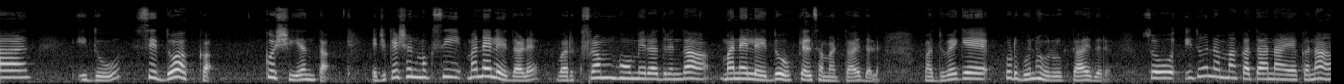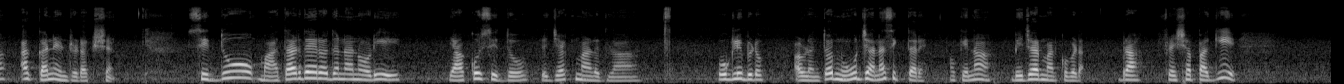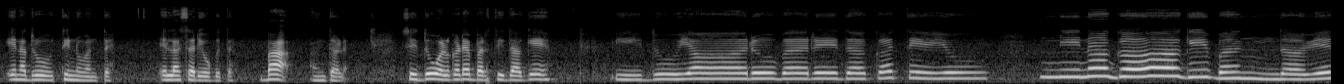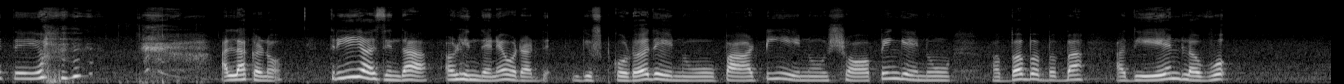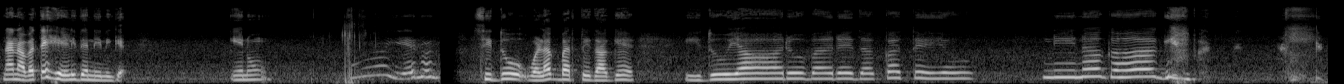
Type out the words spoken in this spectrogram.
ಇದು ಸಿದ್ದು ಅಕ್ಕ, ಖುಷಿ ಅಂತ. ಎಜುಕೇಷನ್ ಮುಗಿಸಿ ಮನೇಲೇ ಇದ್ದಾಳೆ. ವರ್ಕ್ ಫ್ರಮ್ ಹೋಮ್ ಇರೋದ್ರಿಂದ ಮನೇಲೇ ಇದ್ದು ಕೆಲಸ ಮಾಡ್ತಾ ಇದ್ದಾಳೆ. ಮದುವೆಗೆ ಹುಡುಗನ ಹುಡುಕ್ತಾ ಇದ್ದಾರೆ. ಸೊ ಇದು ನಮ್ಮ ಕಥಾನಾಯಕನ ಅಕ್ಕನ ಇಂಟ್ರೊಡಕ್ಷನ್ ಸಿದ್ದು ಮಾತಾಡದೇ ಇರೋದನ್ನು ನೋಡಿ ಯಾಕೋ ಸಿದ್ದು ರಿಜೆಕ್ಟ್ ಮಾಡಿದ್ಲಾ? ಹೋಗ್ಲಿ ಬಿಡು. ಅವಳಂತವ್ರು ನೂರು ಜನ ಸಿಗ್ತಾರೆ. ಓಕೆನಾ ಬೇಜಾರು ಮಾಡ್ಕೋಬೇಡ. ಬ್ರಾ ಫ್ರೆಶ್ ಅಪ್ ಆಗಿ ಏನಾದರೂ ತಿನ್ನುವಂತೆ. ಎಲ್ಲ ಸರಿ ಹೋಗುತ್ತೆ. ಬಾ ಅಂತಾಳೆ. ಸಿದ್ದು ಒಳಗಡೆ ಬರ್ತಿದ್ದಾಗೆ, ಇದು ಯಾರು ಬರೆದ ಕತೆಯೋ ನಿನಗಾಗಿ ಬಂದ ವ್ಯತೆಯೋ ಅಲ್ಲ ಕಣೋ ತ್ರೀ ಇಯರ್ಸಿಂದ ಅವಳು ಹಿಂದೆನೇ ಓಡಾಡಿದೆ. ಗಿಫ್ಟ್ ಕೊಡೋದೇನು? ಪಾರ್ಟಿ ಏನು? ಶಾಪಿಂಗ್ ಏನು? ಅಬ್ಬಬ್ಬಬ್ಬಬ್ಬ, ಅದೇನು ಲವ್ವೋ? ನಾನು ಅವತ್ತೇ ಹೇಳಿದೆ ನಿನಗೆ. ಏನು? ಏನು? ಸಿದ್ದು ಒಳಗೆ ಬರ್ತಿದ್ದಾಗೆ ಇದು ಯಾರು ಬರೆದ ಕತೆಯೋ? ನಿನಗಾಗಿ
